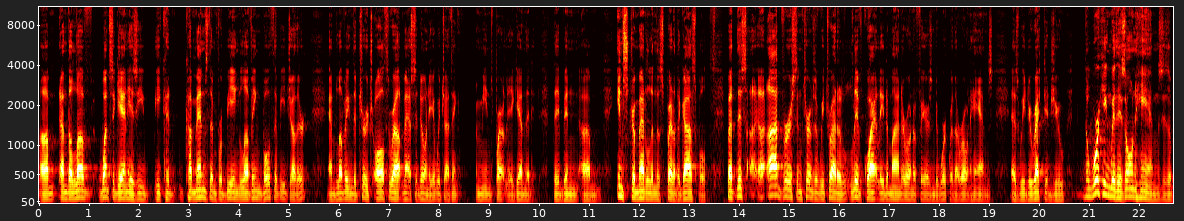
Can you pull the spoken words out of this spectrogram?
Um, and the love, once again, is he, he commends them for being loving both of each other and loving the church all throughout Macedonia, which I think means partly, again, that they've been um, instrumental in the spread of the gospel. But this uh, odd verse, in terms of we try to live quietly, to mind our own affairs, and to work with our own hands as we directed you. The working with his own hands is, a,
